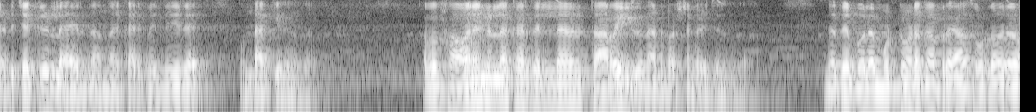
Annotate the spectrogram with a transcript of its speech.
തടിച്ചക്കുകളിലായിരുന്നു അന്ന് കരിമ്പിൻ നീര് ഉണ്ടാക്കിയിരുന്നത്. അപ്പോൾ ഭവനങ്ങളിൽ അക്കാലത്ത് എല്ലാവരും തറയിലിരുന്നാണ് ഭക്ഷണം കഴിച്ചിരുന്നത്. ഇന്നത്തെ പോലെ മുട്ടുമുടക്കാൻ പ്രയാസമുള്ളവരോ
